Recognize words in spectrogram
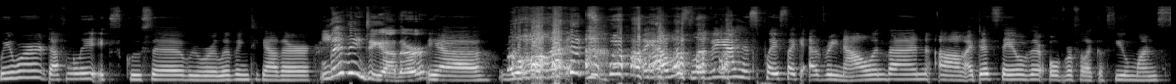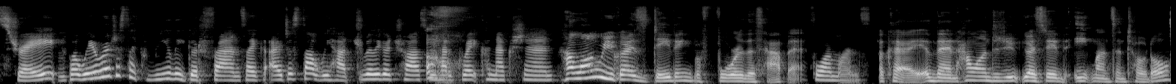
we were definitely exclusive. We were living together. Living together? Yeah. What? like I was living at his place like every now and then. Um, I did stay over there over for like a few months straight, but we were just like really good friends. Like I just thought we had really good trust. We had a great connection. How long were you guys dating before this happened? Four months. Okay, and then how long did you you guys dated? Eight months in total.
